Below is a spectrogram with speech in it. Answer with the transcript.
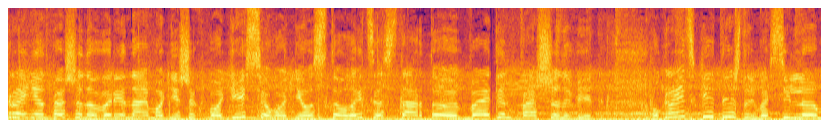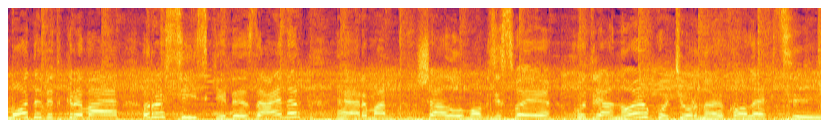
Ukrainian Fashion Over наймодніших подій сьогодні у столиці стартує Wedding Fashion Week. Український тиждень весільної моди відкриває російський дизайнер Герман Шалумов зі своєю хутряною кутюрною колекцією.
